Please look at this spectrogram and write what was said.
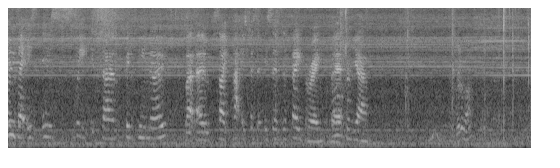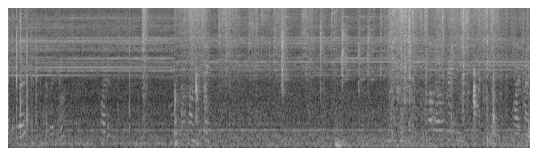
Uber is, is sweet. It's uh, um, Filipino. but um, it's like pat. It's just it's a, the favouring of it. Okay. Yeah. Very nice. Very nice. Pardon? That one's big. Not the old man, white man.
